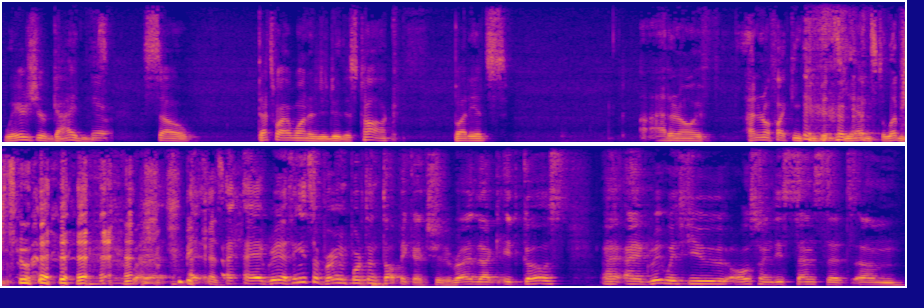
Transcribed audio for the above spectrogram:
where's your guidance? Yeah. So that's why I wanted to do this talk, but it's I don't know if I don't know if I can convince Jens to let me do it. because I, I, I, agree. I think it's a very important topic, actually, right? Like it goes. I, I agree with you also in this sense that um,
